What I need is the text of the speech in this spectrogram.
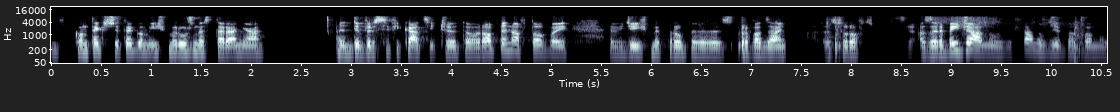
w kontekście tego mieliśmy różne starania dywersyfikacji, czy to ropy naftowej, widzieliśmy próby sprowadzania surowców z Azerbejdżanu, ze Stanów Zjednoczonych,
